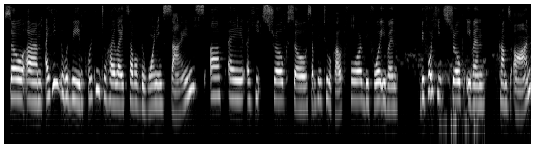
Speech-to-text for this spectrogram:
So um, I think it would be important to highlight some of the warning signs of a, a heat stroke. So something to look out for before even before heat stroke even comes on.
